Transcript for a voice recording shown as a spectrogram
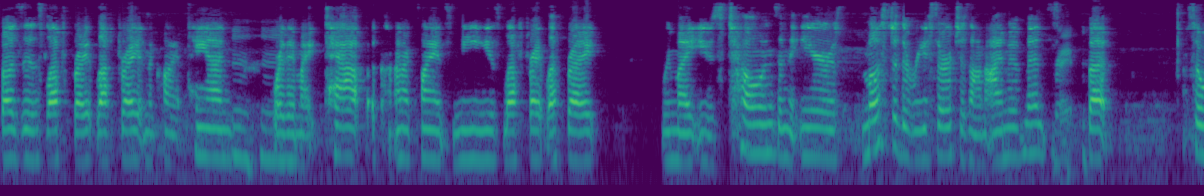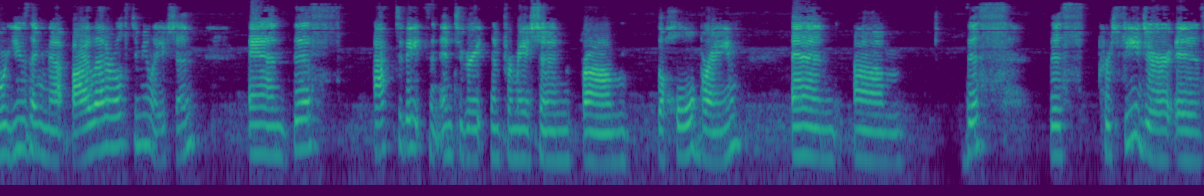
buzzes left, right, left, right in the client's hand. Mhm. or they might tap a- on a client's knees, left, right, left, right. We might use tones in the ears. Most of the research is on eye movements, Right. but so we're using that bilateral stimulation, and this activates and integrates information from the whole brain. And um, this this procedure is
